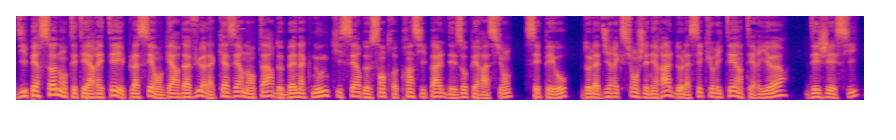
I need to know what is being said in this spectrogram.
Dix personnes ont été arrêtées et placées en garde à vue à la caserne Antar de Ben Aknoun qui sert de centre principal des opérations, CPO, de la Direction Générale de la Sécurité Intérieure, DGSI,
